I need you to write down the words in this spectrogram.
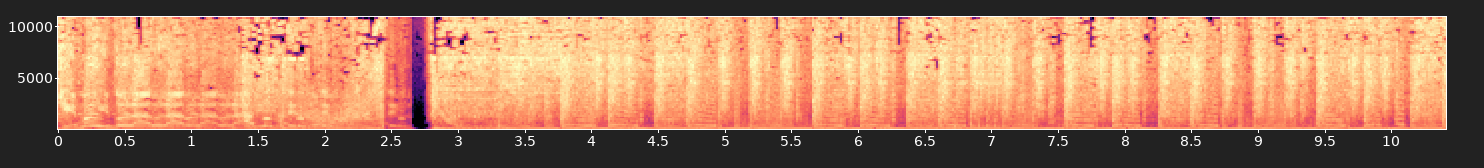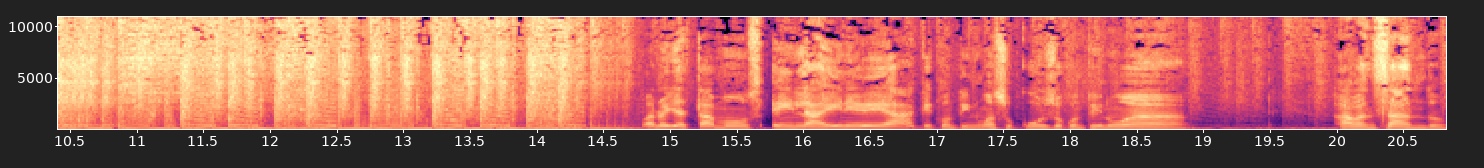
quemando lado. Bueno, ya estamos en la NBA que continúa su curso, continúa avanzando.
